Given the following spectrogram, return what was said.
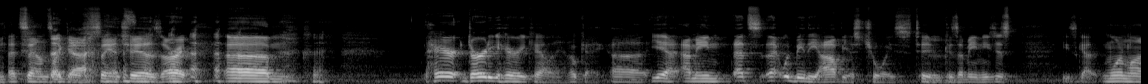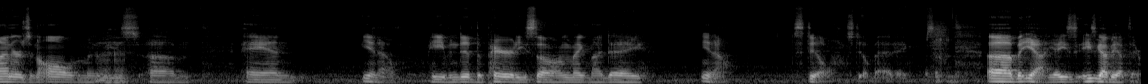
That sounds That like guy. a Sanchez. All right. Um, Hair, Dirty Harry Callahan. Okay. Uh, yeah, I mean, that's that would be the obvious choice too, because I mean, he's just he's got one-liners in all of the movies, um, and you know, he even did the parody song "Make My Day." You know, still, still bad A. So, uh, but yeah, yeah, he's he's got to be up there.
